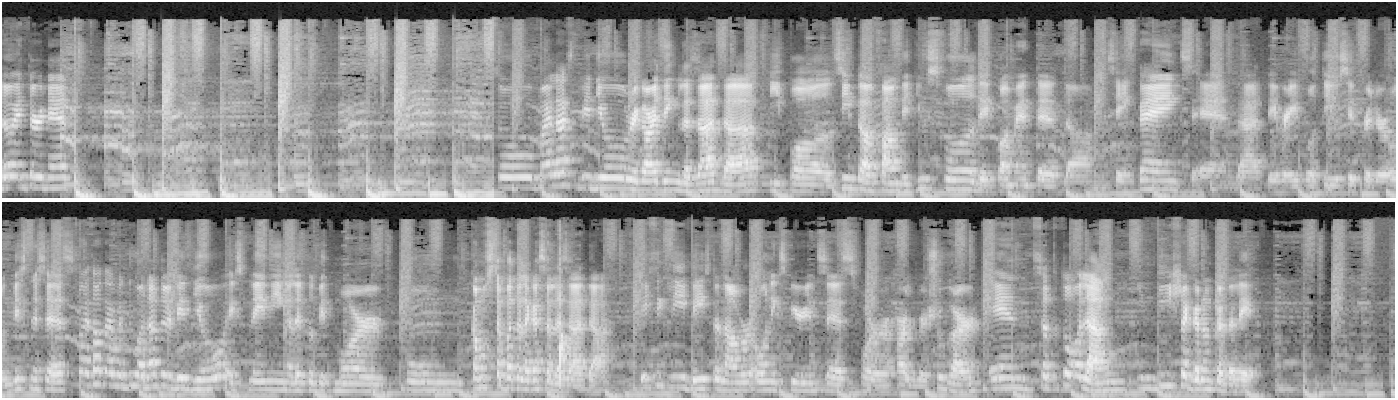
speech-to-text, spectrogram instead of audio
Hello, Internet! So, my last video regarding Lazada, people seem to have found it useful. They commented um, saying thanks and that they were able to use it for their own businesses. So, I thought I would do another video explaining a little bit more kung kamusta ba talaga sa Lazada. Basically, based on our own experiences for Hardware Sugar. And sa totoo lang, hindi siya ganun kadali.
